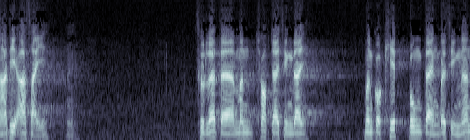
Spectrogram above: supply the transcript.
หาที่อาศัย สุดแล้วแต่มันชอบใจสิ่งใด มันก็คิดปรุงแต่งไปสิ่งนั้น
